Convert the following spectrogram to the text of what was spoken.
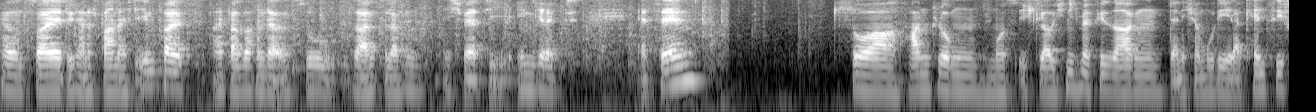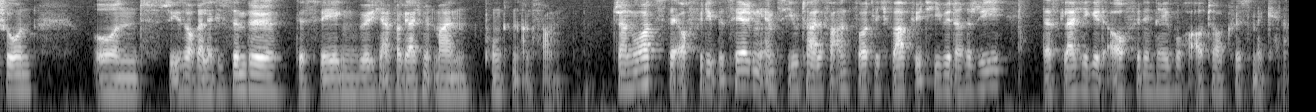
Person 2 durch eine Sparnachricht ebenfalls ein paar Sachen dazu sagen zu lassen. Ich werde die indirekt erzählen. Zur Handlung muss ich glaube ich nicht mehr viel sagen, denn ich vermute, jeder kennt sie schon. Und sie ist auch relativ simpel, deswegen würde ich einfach gleich mit meinen Punkten anfangen. John Watts, der auch für die bisherigen MCU-Teile verantwortlich war, für die der Regie. Das gleiche gilt auch für den Drehbuchautor Chris McKenna.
